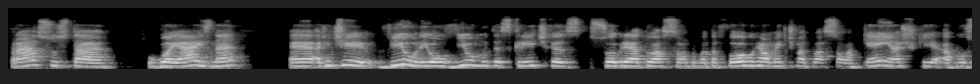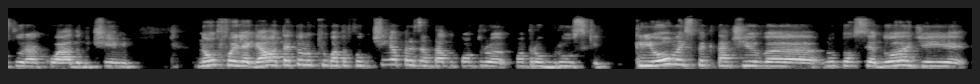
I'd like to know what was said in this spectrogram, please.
para assustar o Goiás, né? É, a gente viu e ouviu muitas críticas sobre a atuação do Botafogo, realmente uma atuação aquém. Acho que a postura acuada do time não foi legal, até pelo que o Botafogo tinha apresentado contra, contra o Brusque. Criou uma expectativa no torcedor de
